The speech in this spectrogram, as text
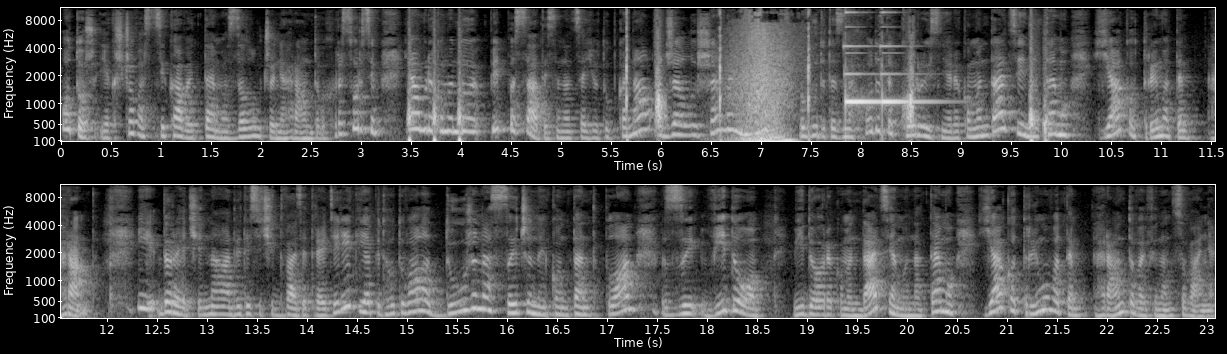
Отож, якщо вас цікавить тема залучення грантових ресурсів, я вам рекомендую підписатися на цей youtube канал, адже лише на ньому ви будете знаходити корисні рекомендації на тему, як отримати грант. І до речі, на 2023 рік я підготувала дуже насичений контент-план з відео, відеорекомендаціями на тему, як отримувати грантове фінансування.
